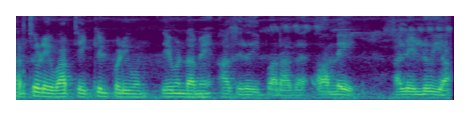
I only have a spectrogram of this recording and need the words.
கர்த்தருடைய வார்த்தையை கீழ்ப்படிவோம். தேவன்தாமே ஆசீர்வதிப்பாராக. ஆமே அல்லேலூயா.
